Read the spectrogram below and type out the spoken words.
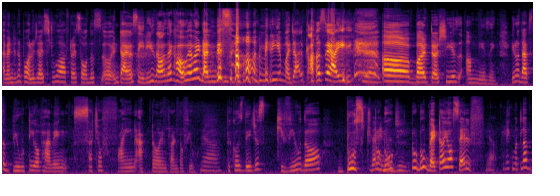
I went and apologized to her after I saw this uh, entire series. I was like, how have I done this? मेरी ये मजाल कहाँ से आई? Uh, but uh, she is amazing. You know, that's the beauty of having such a fine actor in front of you. Yeah. Because they just give you the boost The to energy. do to do better yourself. Yeah. Like, matlab,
